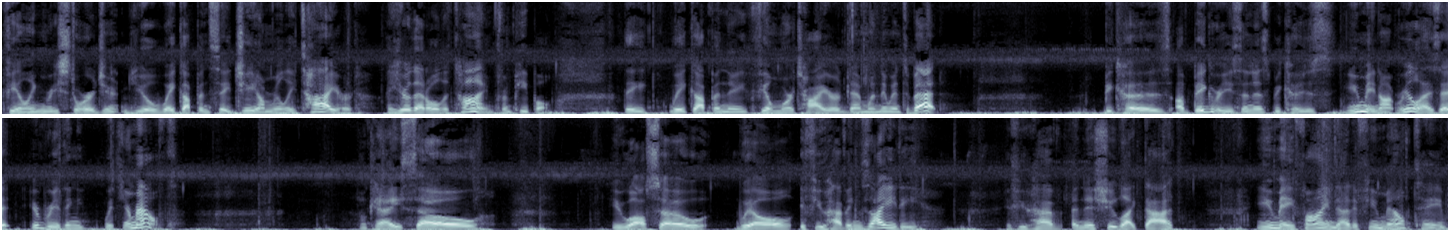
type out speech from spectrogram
feeling restored, you, will wake up and say, gee, I'm really tired. I hear that all the time from people. they wake up and they feel more tired than when they went to bed. Because a big reason is because you may not realize it, you're breathing with your mouth. Okay, so you also will, if you have anxiety, if you have an issue like that, you may find that if you mouth tape,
